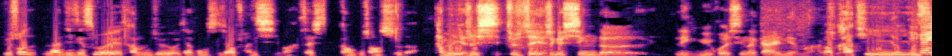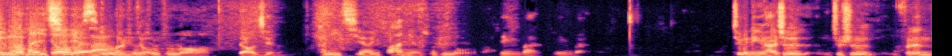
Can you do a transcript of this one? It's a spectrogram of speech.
比如说南京金斯瑞他们就有一家公司叫传奇嘛，在港股上市的，他们也是新，就是这也是个新的领域或者新的概念嘛？啊还是，CAR-T 应该已经很一七久了吧年就很久就就就有，哦了解，它一七还是一八年的时候就有了吧？明白明白。这个领域还是就是反正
